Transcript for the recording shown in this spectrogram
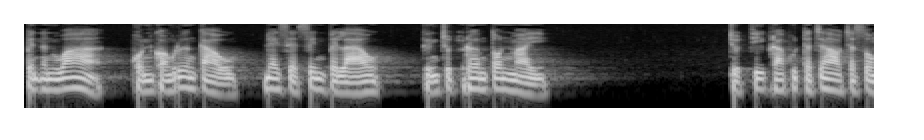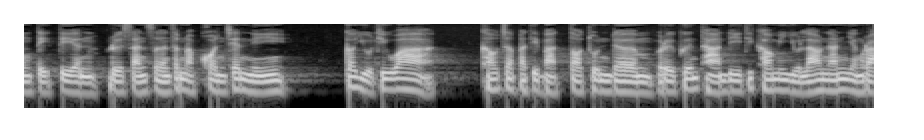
เป็นอันว่า ผลของเรื่องเก่าได้เสร็จสิ้นไปแล้ว ถึงจุดเริ่มต้นใหม่ จุดที่พระพุทธเจ้าจะทรงติเตียน หรือสรรเสริญสำหรับคนเช่นนี้ ก็อยู่ที่ว่า เขาจะปฏิบัติต่อทุนเดิม หรือพื้นฐานดีที่เขามีอยู่แล้วนั้นอย่างไร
